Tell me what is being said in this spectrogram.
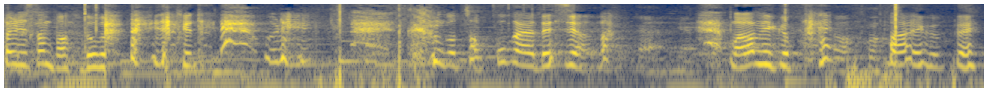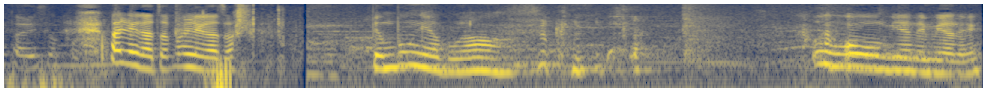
빨리 쌈밥 너 우리 그런 거 접고 가야 되지 않아? 마음이 급해. 마음이 급해. 빨리 가자 빨리 가자. 면봉이야 뭐야? 어 미안해 미안해.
